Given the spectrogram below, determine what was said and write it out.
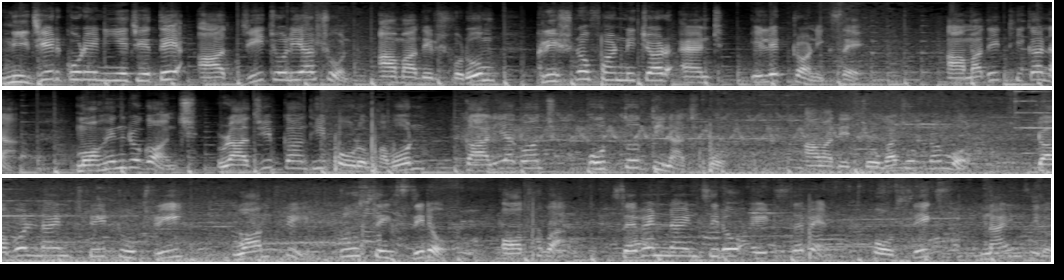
নিজের করে নিয়ে যেতে আজই চলে আসুন আমাদের শোরুম কৃষ্ণ ফার্নিচার অ্যান্ড ইলেকট্রনিক্সে। আমাদের ঠিকানা মহেন্দ্রগঞ্জ, রাজীব গান্ধী পৌর ভবন, কালিয়াগঞ্জ, উত্তর দিনাজপুর। আমাদের যোগাযোগ নম্বর double nine three two three one three two six zero অথবা seven nine zero eight seven four six nine zero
